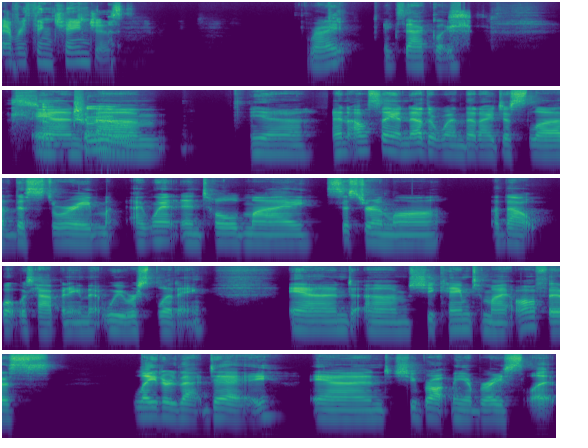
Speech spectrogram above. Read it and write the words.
Everything changes. Right. Exactly. So and true. um yeah, and I'll say another one that I just love this story. I went and told my sister-in-law about what was happening that we were splitting. And um, she came to my office later that day and she brought me a bracelet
